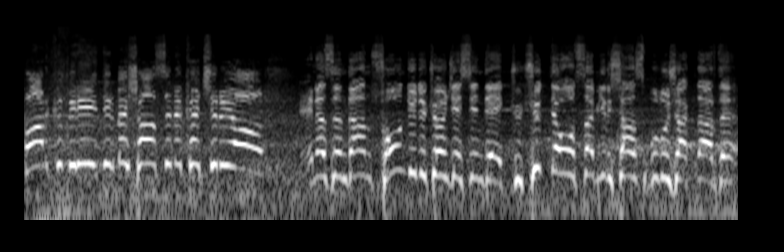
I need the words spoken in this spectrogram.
farkı bire indirme şansını kaçırıyor. En azından son düdük öncesinde küçük de olsa bir şans bulacaklardı.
